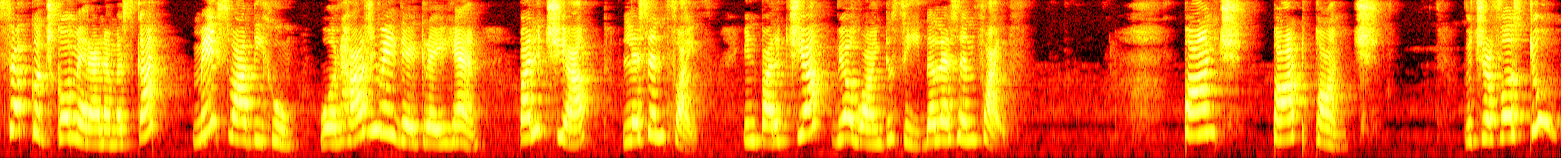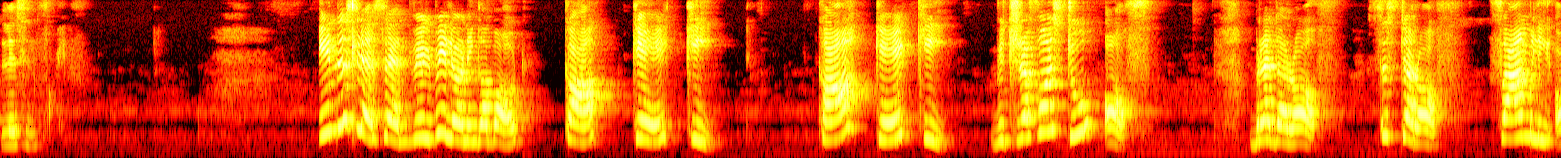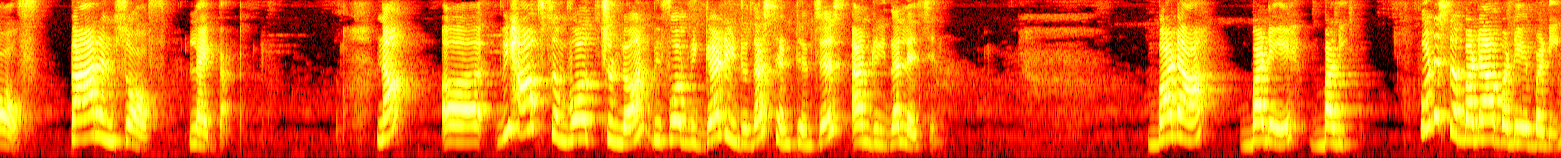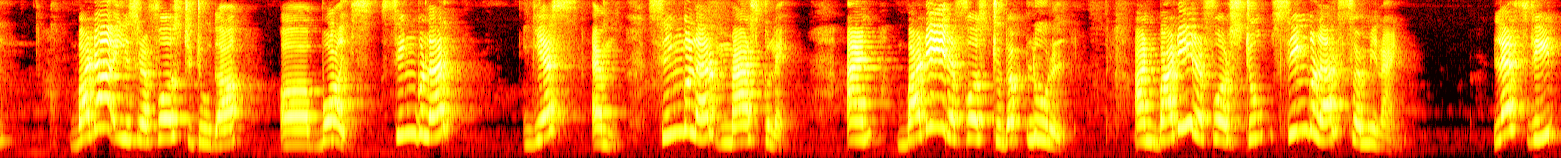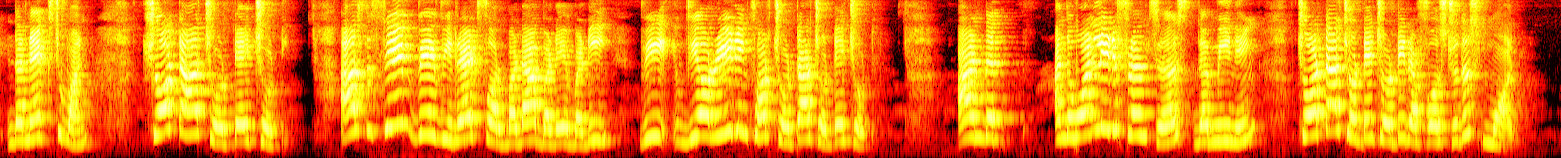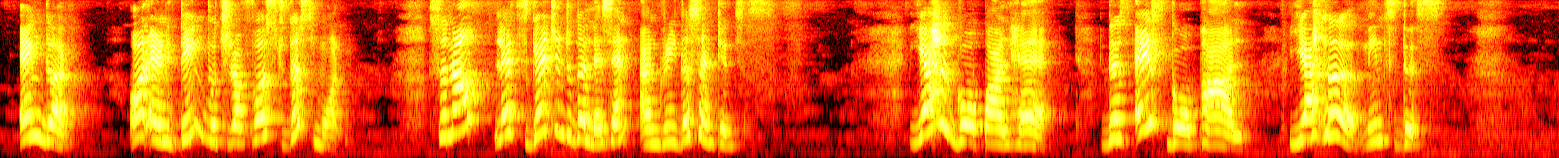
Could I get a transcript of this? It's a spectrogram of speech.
सब कुछ को मेरा नमस्कार। मैं स्वाति हूँ और आज में देख रही हैं परीक्षा लेसन फाइव इन परीक्षा we are going to see the lesson five पाँच पार्ट पाँच which refers to lesson five in this lesson will be learning about का के की का के की which refers to of brother of sister of family of parents of like that. Now uh, we have some words to learn before we get into the sentences and read the lesson. Bada, bade, badi. What is the bada, bade, badi? Bada is refers to the uh, boys, singular SM, singular masculine, and badi refers to the plural, and badi refers to singular feminine. Let's read the next one. Chota, chote, choti. As the same way we read for bada, bade, badi, we, we are reading for chota, chote, choti. And the and the only difference is the meaning chota chote choti refers to the small Anger or anything which refers to the small so now let's get into the lesson and read the sentences यह गोपाल है। This is Gopal. यह means this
